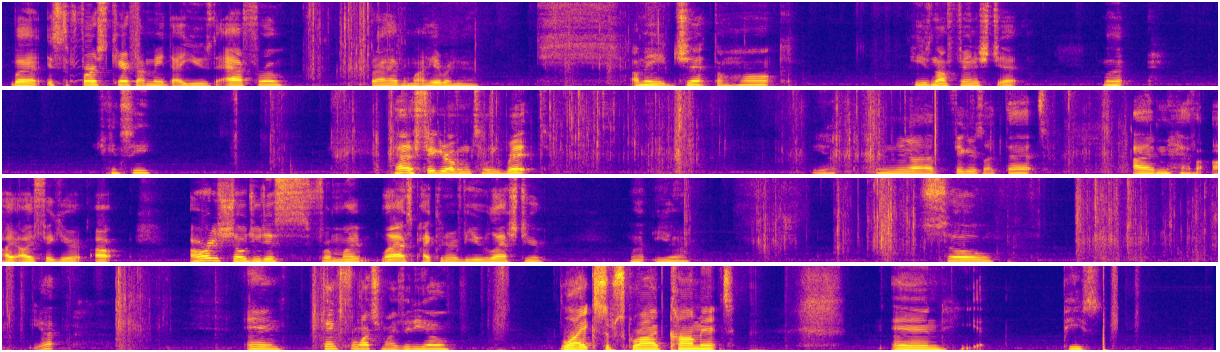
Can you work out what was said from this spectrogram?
But it's the first character I made that I used the afro. But I have on my head right now. I made Jet the Hawk. He's not finished yet. But you can see. I had a figure of him until he ripped. Yep. And then I have figures like that. I have an I figure. I, I already showed you this from my last Piker review last year. But yeah. So, yep. And thanks for watching my video. Like, subscribe, comment, and yeah. Peace.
